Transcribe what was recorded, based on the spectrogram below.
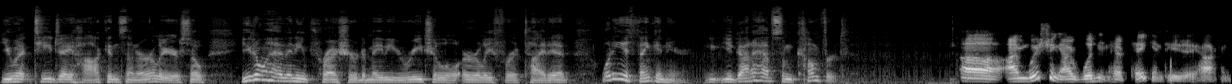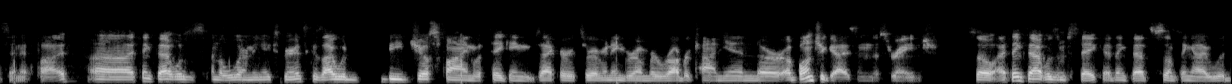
You went T.J. Hockenson earlier, so you don't have any pressure to maybe reach a little early for a tight end. What are you thinking here? You, you got to have some comfort. Uh, I'm wishing I wouldn't have taken TJ Hockenson at five. Uh, I think that was a learning experience because I would be just fine with taking Zach Ertz or Evan Engram or Robert Tonyan or a bunch of guys in this range. So I think that was a mistake. I think that's something I would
